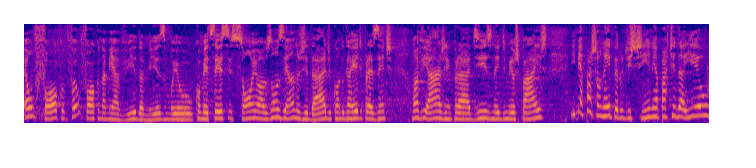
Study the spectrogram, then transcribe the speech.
é um foco, foi um foco na minha vida mesmo. Eu comecei esse sonho aos 11 anos de idade, quando ganhei de presente uma viagem para a Disney de meus pais e me apaixonei pelo destino e a partir daí eu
